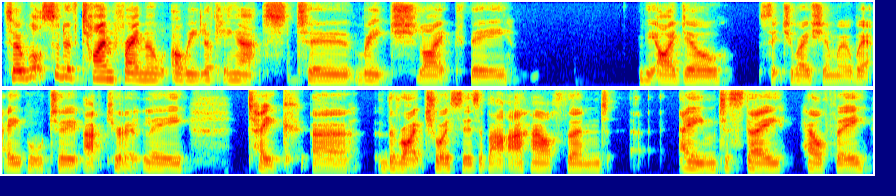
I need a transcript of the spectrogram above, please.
So, what sort of time frame are, are we looking at to reach like the the ideal situation where we're able to accurately take uh, the right choices about our health and aim to stay healthy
